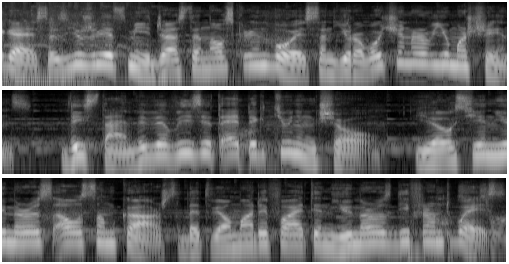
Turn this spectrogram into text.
Hi guys, as usually it's me, just an off-screen voice, and you're watching Review Machines. This time we will visit Epic Tuning Show. You will see numerous awesome cars that were modified in numerous different ways.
